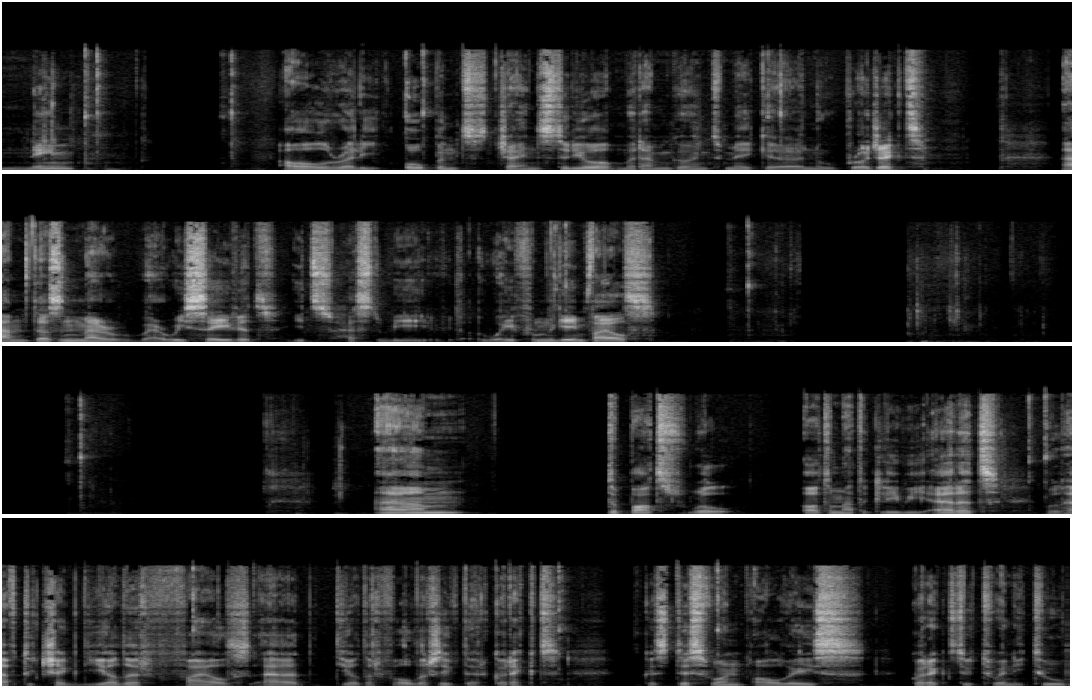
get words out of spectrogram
name I already opened Giant Studio, but I'm going to make a new project. Um, doesn't matter where we save it, it has to be away from the game files. Um, the path will automatically be added. We'll have to check the other files, uh, the other folders if they're correct, because this one always corrects to 22,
